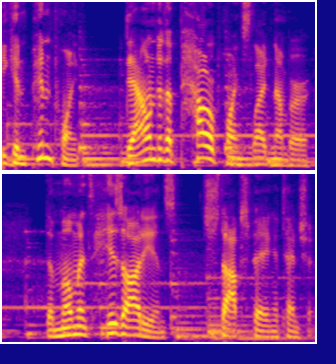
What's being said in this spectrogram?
He can pinpoint, down to the PowerPoint slide number, the moments his audience stops paying attention.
